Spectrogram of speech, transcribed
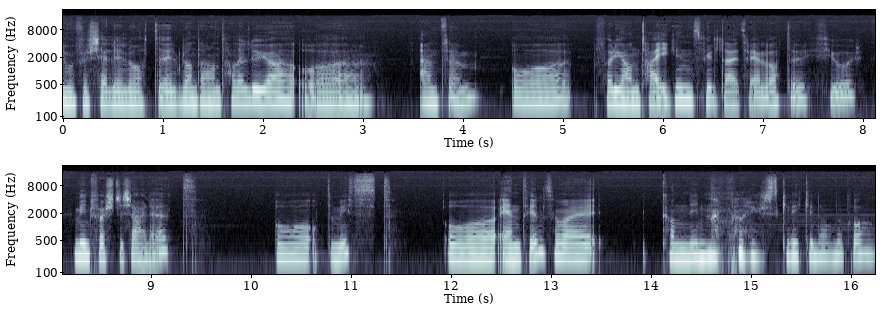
noen forskjellige låter, blant annet Halleluja og Anthem. Og for Jahn Teigen spilte jeg tre låter i fjor. Min første kjærlighet og Optimist. Og en til som jeg kan nynne, men jeg husker ikke navnet på.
